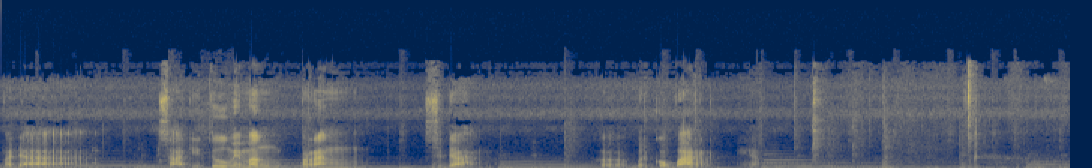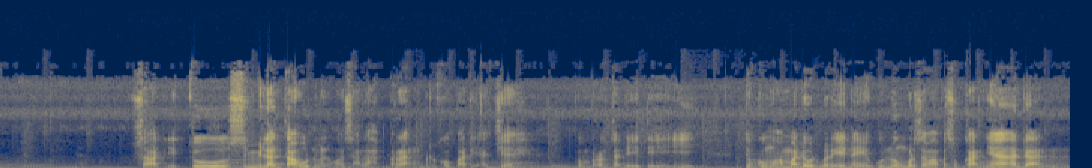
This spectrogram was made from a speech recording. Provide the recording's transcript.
Pada saat itu memang perang sudah e, berkobar saat itu 9 tahun kalau nggak salah perang berkobar di Aceh pemberontak DITI Tengku Muhammad Daud Beri naik gunung bersama pasukannya dan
